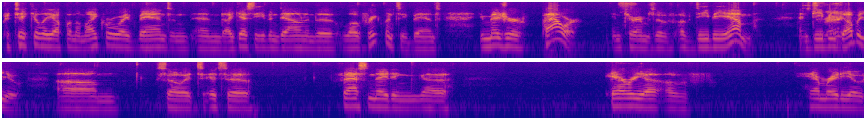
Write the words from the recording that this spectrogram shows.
particularly up on the microwave bands and, and I guess even down in the low frequency bands, you measure power in terms of, of dBm and dBW. Right. Um, so it's it's a fascinating uh, area of ham radio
